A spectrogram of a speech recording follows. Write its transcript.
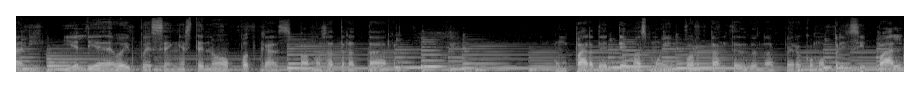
Ardani y el día de hoy pues en este nuevo podcast vamos a tratar un par de temas muy importantes, ¿verdad? Pero como principal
